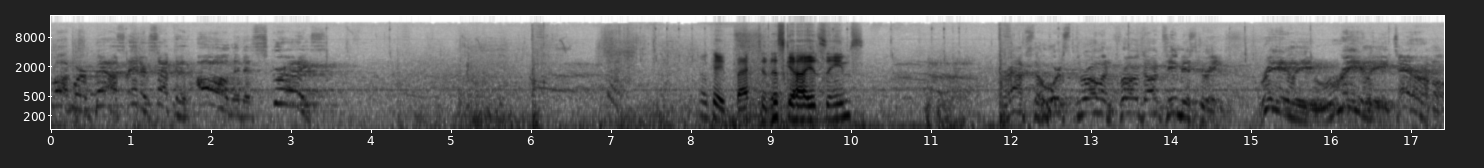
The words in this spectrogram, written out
Rotworm pass intercepted. Oh, the disgrace. Okay, back to this guy it seems. Perhaps the worst throw in Frog Dog team history. Really, really terrible.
